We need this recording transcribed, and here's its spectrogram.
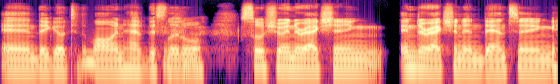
and they go to the mall and have this little social interaction interaction and dancing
